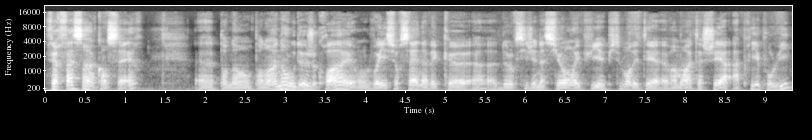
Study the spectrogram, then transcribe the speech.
faire face à un cancer pendant, pendant un an ou deux, je crois, et on le voyait sur scène avec de l'oxygénation, et puis, et puis tout le monde était vraiment attaché à, prier pour lui.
